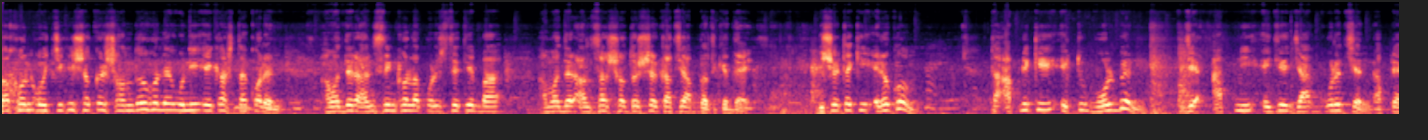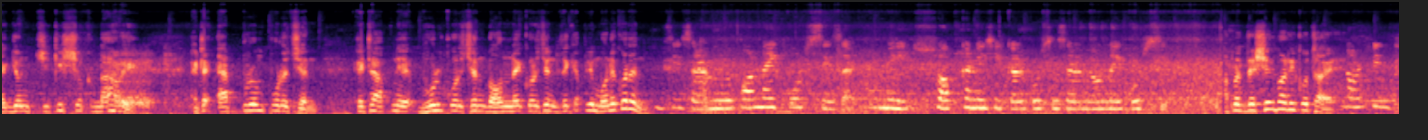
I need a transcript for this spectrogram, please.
তখন ওই চিকিৎসকের সন্দেহ হলে উনি এই কাজটা করেন। আমাদের আইনশৃঙ্খলা পরিস্থিতি বা আমাদের আনসার সদস্যের কাছে আপনাদেরকে দেয়। বিষয়টা কি এরকম? তা আপনি কি একটু বলবেন যে আপনি এই যে যা করেছেন, আপনি একজন চিকিৎসক না হয়ে এটা অ্যাপ্রম পড়েছেন, এটা আপনি ভুল করেছেন বা অন্যায় করেছেন, এটা কি আপনি মনে করেন? জি স্যার, আমি অন্যায় করছি স্যার। আমি সবখানে স্বীকার করছি স্যার, আমি অন্যায় করছি। আপনার দেশের বাড়ি কোথায়? নরসিংদী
